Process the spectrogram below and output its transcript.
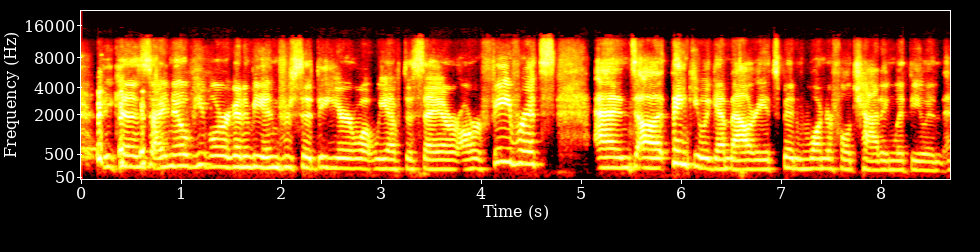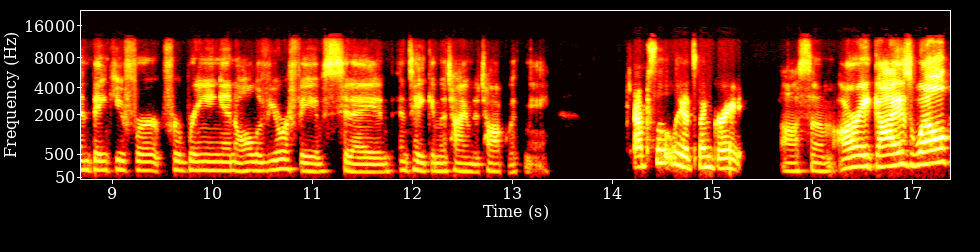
because I know people are going to be interested to hear what we have to say are our favorites. And uh, thank you again, Mallory. It's been wonderful chatting with you, and, and thank you for for bringing in all of your faves today and, and taking the time to talk with me. Absolutely. It's been great. Awesome. All right, guys. Well,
